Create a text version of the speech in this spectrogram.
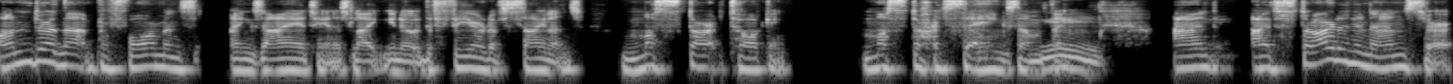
under that performance anxiety and it's like, you know, the fear of silence, must start talking, must start saying something. Mm. And I've started an answer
